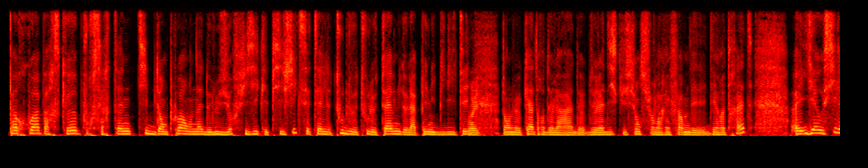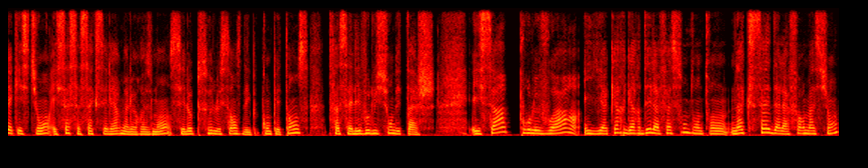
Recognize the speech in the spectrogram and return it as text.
Pourquoi? Parce que pour certains types d'emplois, on a de l'usure physique et psychique. C'était tout le, tout le thème de la pénibilité Oui. dans le cadre de la, de, de la discussion sur la réforme des, des retraites. Euh, Il y a aussi la question, et ça, ça s'accélère malheureusement, c'est l'obsolescence des compétences face à l'évolution des tâches. Et ça, pour le voir, il y a qu'à regarder la façon dont on accède à la formation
